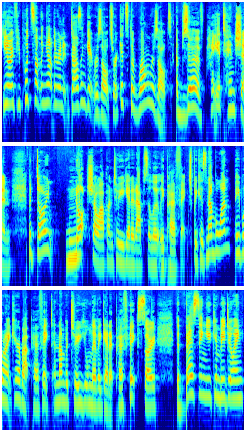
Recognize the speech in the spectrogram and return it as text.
You know, if you put something out there and it doesn't get results or it gets the wrong results, observe, pay attention, but don't not show up until you get it absolutely perfect. Because number one, people don't care about perfect. And number two, you'll never get it perfect. So the best thing you can be doing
